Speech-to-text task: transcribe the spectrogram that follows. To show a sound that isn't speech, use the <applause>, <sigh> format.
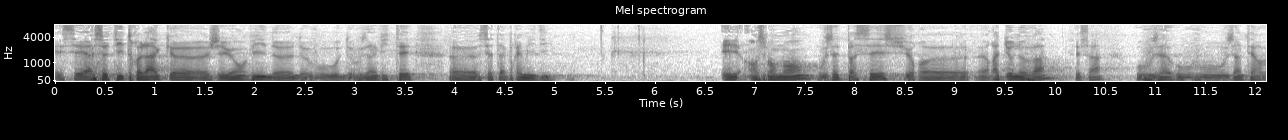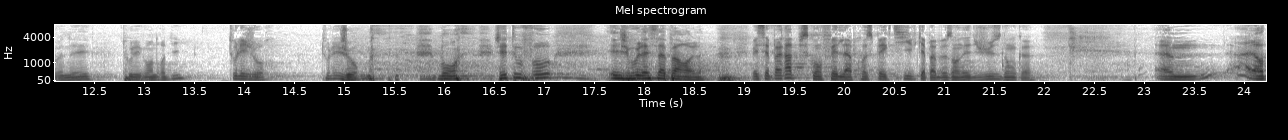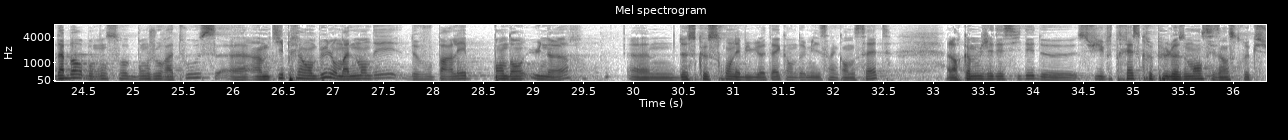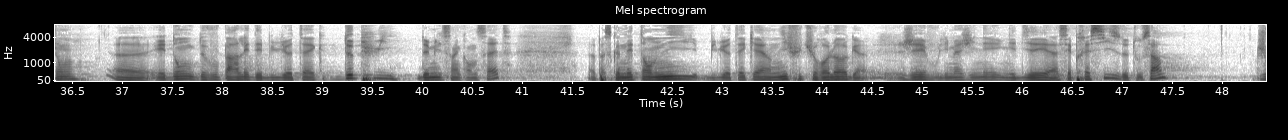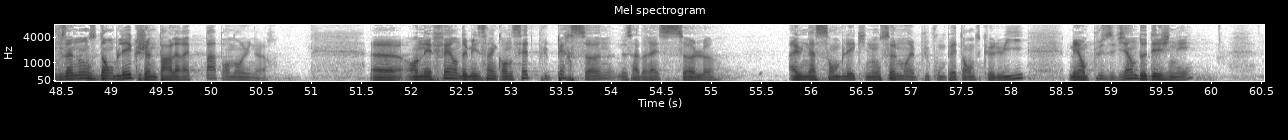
Et c'est à ce titre-là que j'ai eu envie de, de vous, de vous inviter euh, cet après-midi. Et en ce moment, vous êtes passé sur euh, Radio Nova, c'est ça où vous, a- où vous intervenez tous les vendredis? Tous les jours. Tous les jours. <laughs> bon, j'ai tout faux et je vous laisse la parole. Mais c'est pas grave puisqu'on fait de la prospective qui n'a pas besoin d'être juste. Donc, euh, euh, alors d'abord, bon- bonjour à tous. Euh, un petit préambule. On m'a demandé de vous parler pendant une heure de ce que seront les bibliothèques en 2057. Alors comme j'ai décidé de suivre très scrupuleusement ces instructions et donc de vous parler des bibliothèques depuis 2057, euh, parce que n'étant ni bibliothécaire ni futurologue, j'ai, vous l'imaginez, une idée assez précise de tout ça. Je vous annonce d'emblée que je ne parlerai pas pendant une heure. Euh, en effet, en 2057, plus personne ne s'adresse seul à une assemblée qui non seulement est plus compétente que lui, mais en plus vient de déjeuner.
